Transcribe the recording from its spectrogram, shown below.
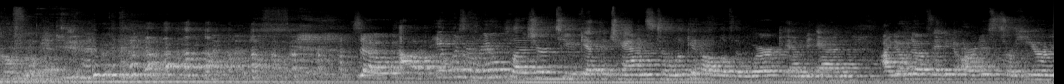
go for it. so um, it was a real pleasure to get the chance to look at all of the work, and, and I don't know if any artists are here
